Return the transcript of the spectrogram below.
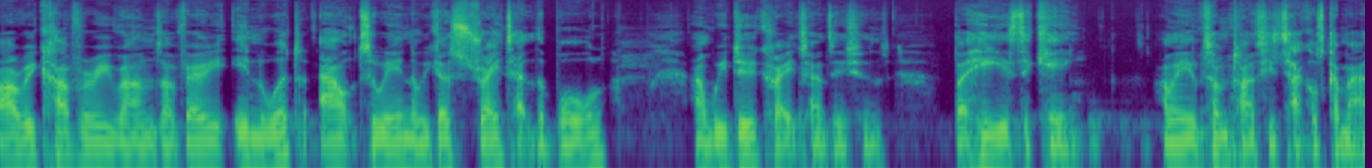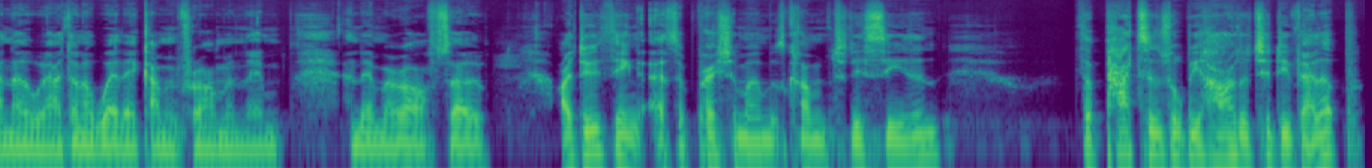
Our recovery runs are very inward, out to in, and we go straight at the ball, and we do create transitions. But he is the king. I mean, sometimes his tackles come out of nowhere. I don't know where they're coming from, and then and then we're off. So, I do think as the pressure moments come to this season, the patterns will be harder to develop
